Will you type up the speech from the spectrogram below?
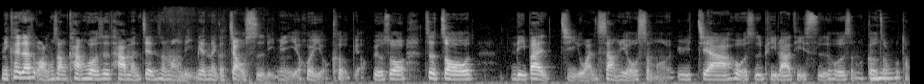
你可以在网络上看，或者是他们健身房里面那个教室里面也会有课表。比如说这周礼拜几晚上有什么瑜伽，或者是皮拉提斯，或者什么各种不同，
